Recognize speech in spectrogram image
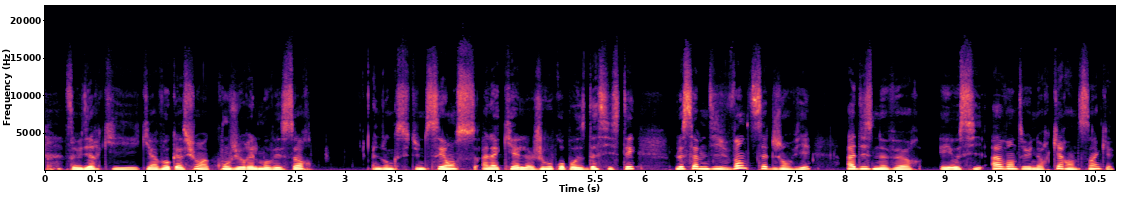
ça veut dire qui, qui a vocation à conjurer le mauvais sort. Donc c'est une séance à laquelle je vous propose d'assister le samedi 27 janvier à 19h et aussi à 21h45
